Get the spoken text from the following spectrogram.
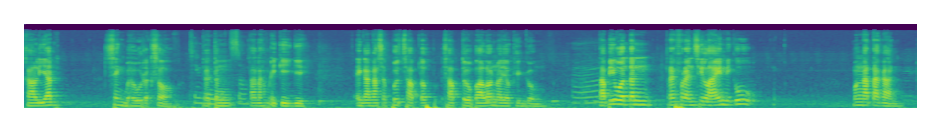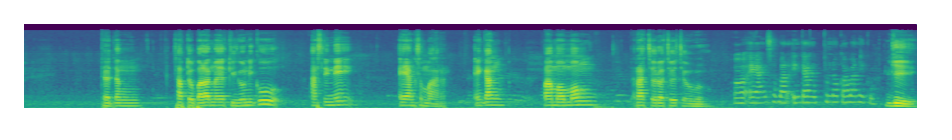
kalian sing bau reksa dateng reksa. tanah mriki nggih. Ingkang kasebut Sabto Sabdo Palon Naya Genggong. Hmm. Tapi wonten referensi lain niku mengatakan dateng Sabdo Palon Naya Genggong niku asline Eyang Semar ingkang pamomong raja-raja Jawa. Oh, eyang separ ingkang punakawan iku. Nggih.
